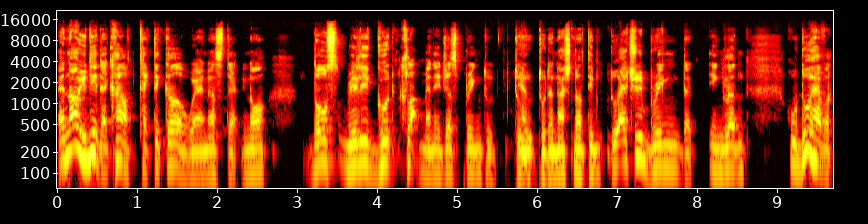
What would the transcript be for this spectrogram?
And now you need that kind of tactical awareness that, you know, those really good club managers bring to to, to the national team to actually bring that England, who do have a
